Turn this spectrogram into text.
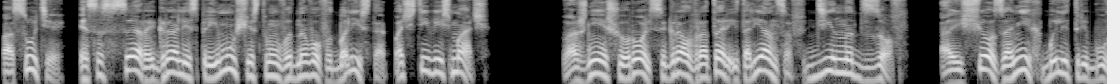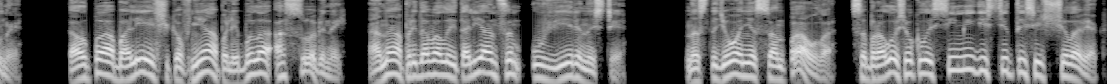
По сути, СССР играли с преимуществом в одного футболиста почти весь матч. Важнейшую роль сыграл вратарь итальянцев Динно Дзов, а еще за них были трибуны. Толпа болельщиков в Неаполе была особенной. Она придавала итальянцам уверенности. На стадионе Сан-Пауло собралось около 70 тысяч человек.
